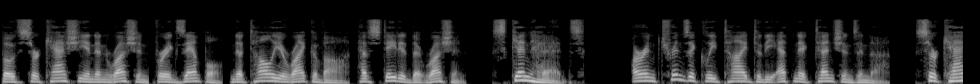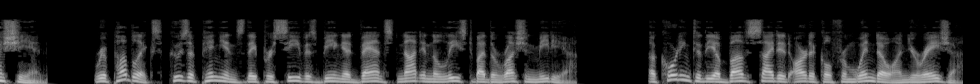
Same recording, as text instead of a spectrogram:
both Circassian and Russian for example, Natalia Rykova, have stated that Russian «skinheads» are intrinsically tied to the ethnic tensions in the «Circassian» republics, whose opinions they perceive as being advanced not in the least by the Russian media. According to the above-cited article from Window on Eurasia,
